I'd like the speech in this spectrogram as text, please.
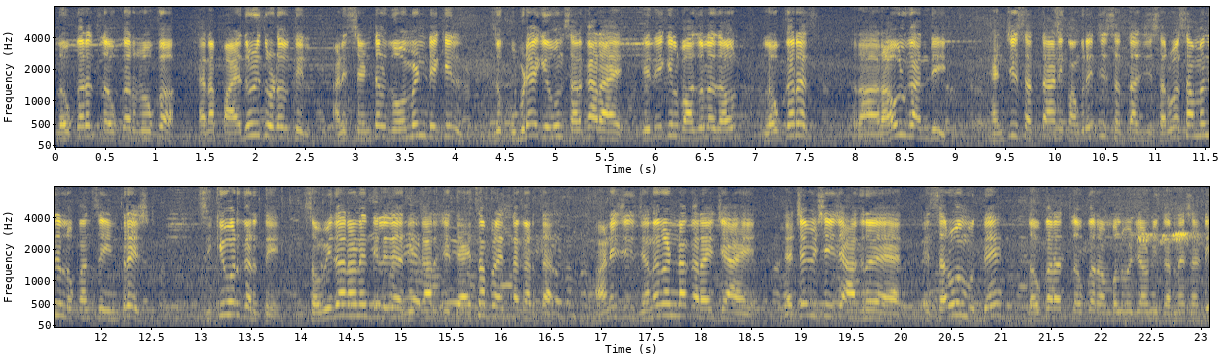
लवकरच लवकर लोक यांना पायदुळी तोडवतील आणि सेंट्रल गव्हर्नमेंट देखील जो कुबड्या घेऊन सरकार आहे ते देखील बाजूला जाऊन लवकरच रा राहुल गांधी ह्यांची सत्ता आणि काँग्रेसची सत्ता जी सर्वसामान्य लोकांचं इंटरेस्ट सिक्युअर करते. संविधानाने दिलेले अधिकार जे द्यायचा प्रयत्न करतात आणि जी जनगणना करायची आहे त्याच्याविषयी जे आग्रह आहेत हे सर्व मुद्दे लवकरात लवकर अंमलबजावणी करण्यासाठी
